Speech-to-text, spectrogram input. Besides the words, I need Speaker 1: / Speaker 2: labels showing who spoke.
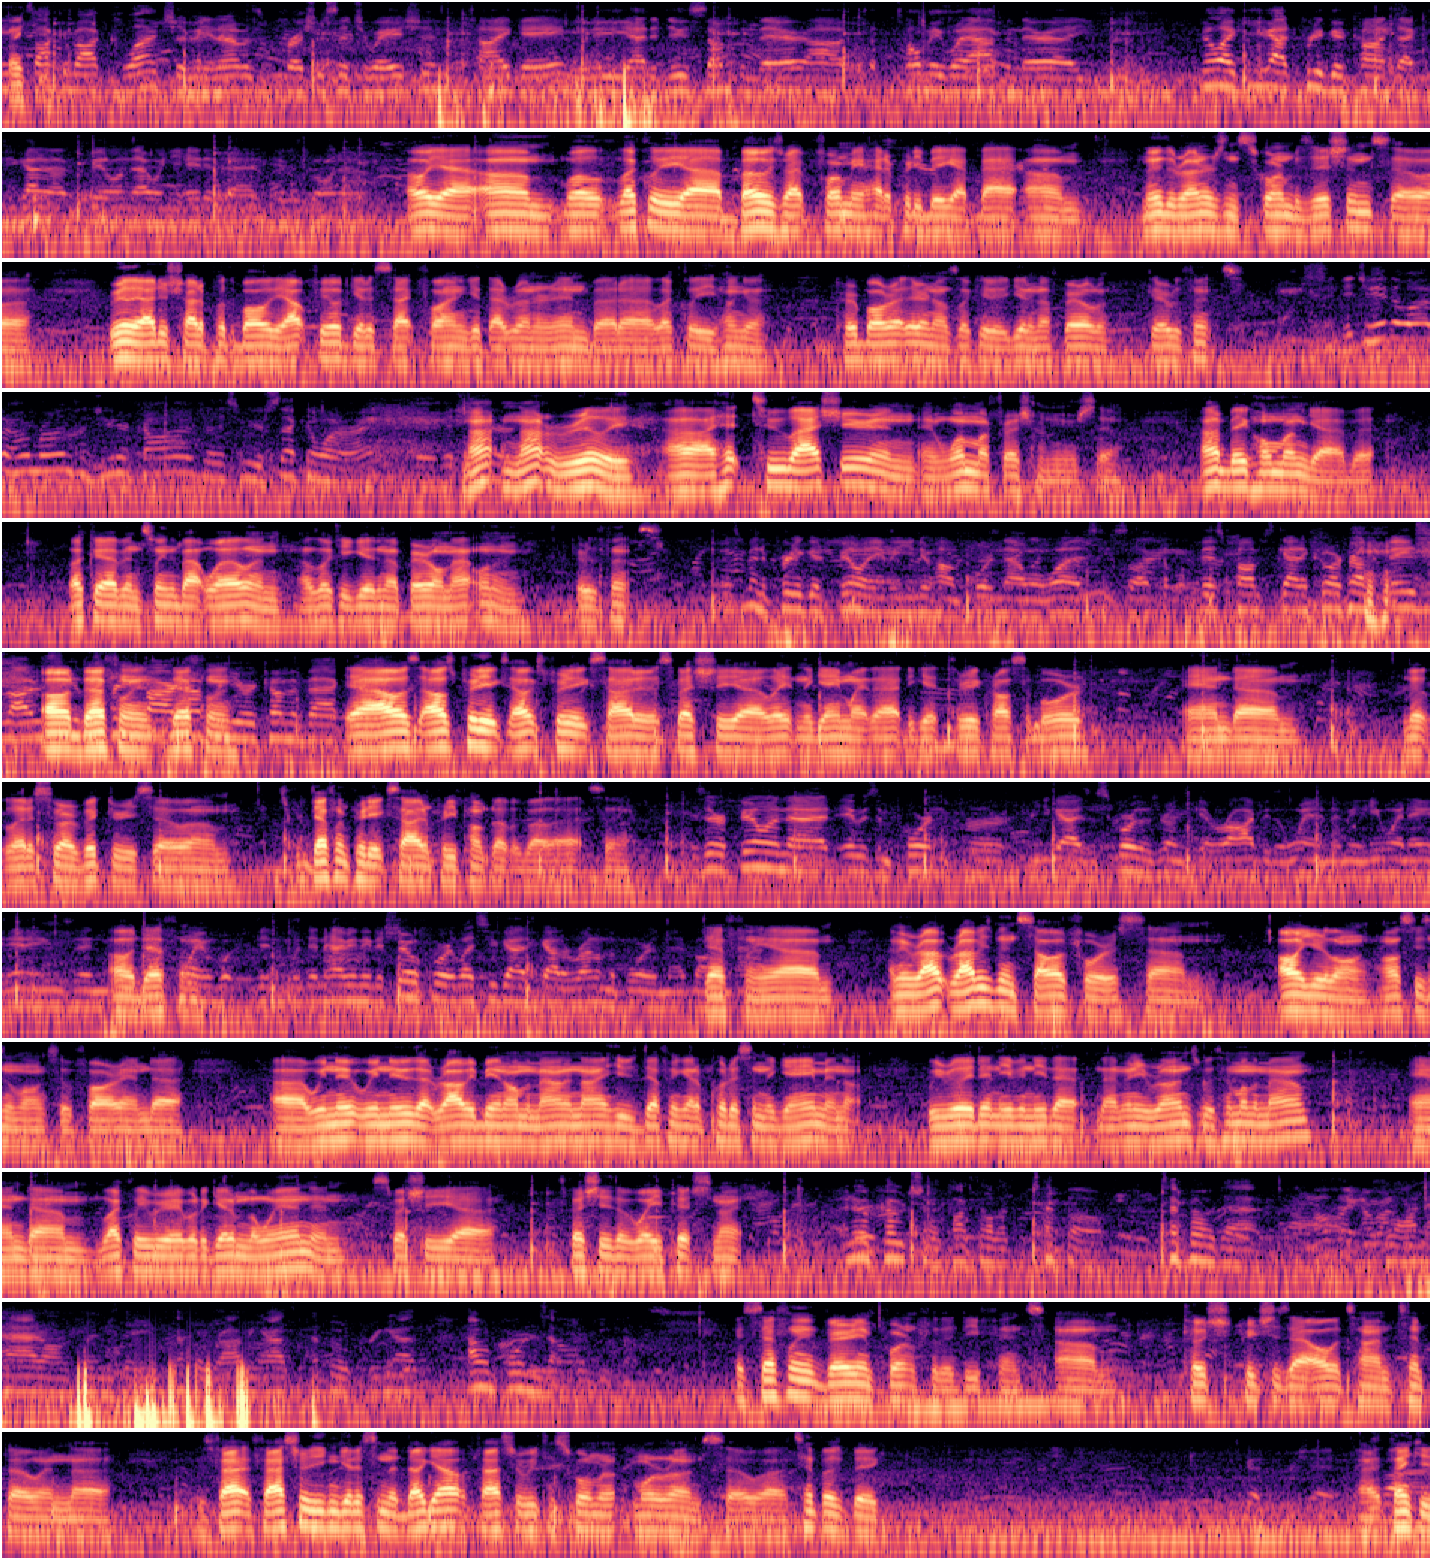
Speaker 1: mean,
Speaker 2: Thank
Speaker 1: talk
Speaker 2: you.
Speaker 1: about clutch. I mean, that was a pressure situation, tie game. You knew you had to do something there. Uh, tell me what happened there. You feel like you got pretty good contact. You kind of a feeling that when you hit it, that it was going out.
Speaker 2: Oh yeah. Um, well, luckily uh, Bose right before me had a pretty big at bat. Um, moved the runners in scoring position. So uh, really, I just tried to put the ball to the outfield, get a sac fly, and get that runner in. But uh, luckily, he hung a curveball right there, and I was lucky to get enough barrel to get over the fence.
Speaker 1: Did you hit a lot of home runs in junior college? This was your second one, right?
Speaker 2: Not not really. Uh, I hit two last year and, and one my freshman year. So not a big home run guy, but luckily I've been swinging the bat well, and I was lucky getting get enough barrel on that one and over the fence.
Speaker 1: It's been a pretty good feeling. I mean, you knew how important that one was. You saw a couple fist pumps kind of going around the bases. Obviously,
Speaker 2: Oh,
Speaker 1: you looked
Speaker 2: definitely,
Speaker 1: up
Speaker 2: definitely.
Speaker 1: you were coming back.
Speaker 2: Yeah, I was I was pretty ex- I was pretty excited, especially uh, late in the game like that, to get three across the board, and um, let, led us to our victory. So um, it's definitely pretty excited, and pretty pumped up about that. So
Speaker 1: Is there a feeling that it was important for, for you guys to score those runs to get Robbie the win? I mean, he went eight innings, and
Speaker 2: Oh,
Speaker 1: at that
Speaker 2: definitely.
Speaker 1: point, didn't, didn't have anything to show for it unless you guys got a run on the board in that
Speaker 2: definitely, um, I mean, Rob, Robbie's been solid for us um, all year long, all season long so far, and uh, uh, we knew we knew that Robbie being on the mound tonight, he was definitely going to put us in the game, and we really didn't even need that that many runs with him on the mound, and um, luckily we were able to get him the win, and especially uh, especially the way he pitched tonight.
Speaker 3: I know Coach uh, talks a lot about the tempo, tempo that uh, Juan had on Wednesday, tempo Robbie has, the tempo Krieg has. How important is that for the defense?
Speaker 2: It's definitely very important for the defense. Um, Coach preaches that all the time, tempo, and uh, as fa- faster you can get us in the dugout, faster we can score more, more runs. So uh, tempo is big.
Speaker 1: It's good. Appreciate it.
Speaker 2: All right, thank you.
